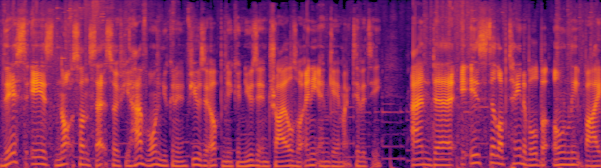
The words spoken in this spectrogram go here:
This is not sunset, so if you have one, you can infuse it up and you can use it in trials or any endgame activity. And uh, it is still obtainable, but only by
